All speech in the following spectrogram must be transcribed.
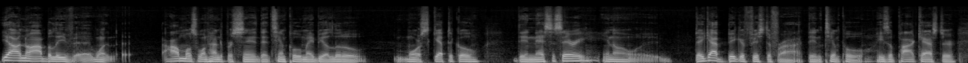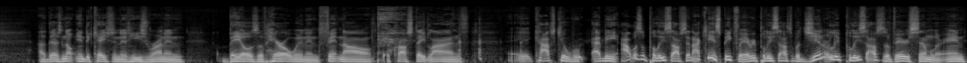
Yeah, no, I believe uh, one, almost one hundred percent that Tim Pool may be a little more skeptical than necessary. You know, they got bigger fish to fry than Tim Pool. He's a podcaster. Uh, there's no indication that he's running bales of heroin and fentanyl across state lines. Uh, cops kill. I mean, I was a police officer, and I can't speak for every police officer, but generally, police officers are very similar. And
